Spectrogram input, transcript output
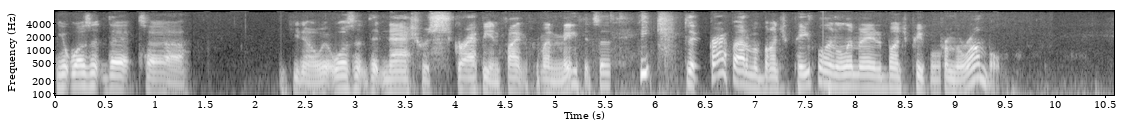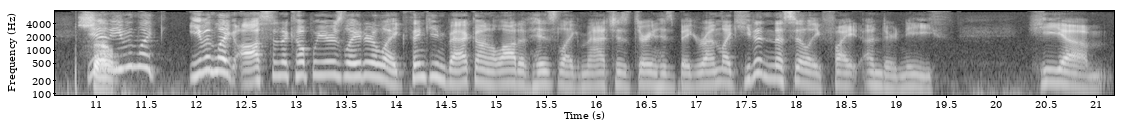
it wasn't that uh you know, it wasn't that Nash was scrappy and fighting from underneath. It's a, he kicked the crap out of a bunch of people and eliminated a bunch of people from the Rumble. Yeah, So and even like even like Austin a couple years later, like thinking back on a lot of his like matches during his big run, like he didn't necessarily fight underneath. He um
